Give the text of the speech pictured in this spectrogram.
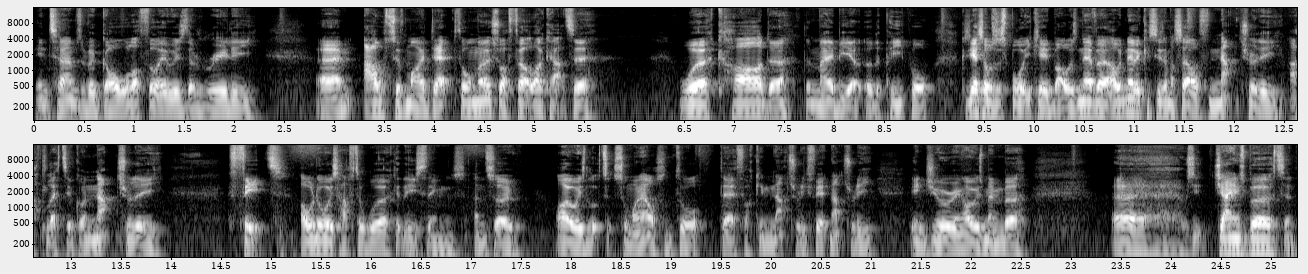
in terms of a goal, I thought it was a really um, out of my depth almost. So I felt like I had to work harder than maybe other people. Because yes, I was a sporty kid, but I was never. I would never consider myself naturally athletic or naturally fit. I would always have to work at these things, and so I always looked at someone else and thought they're fucking naturally fit, naturally enduring. I always remember, uh, was it James Burton?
